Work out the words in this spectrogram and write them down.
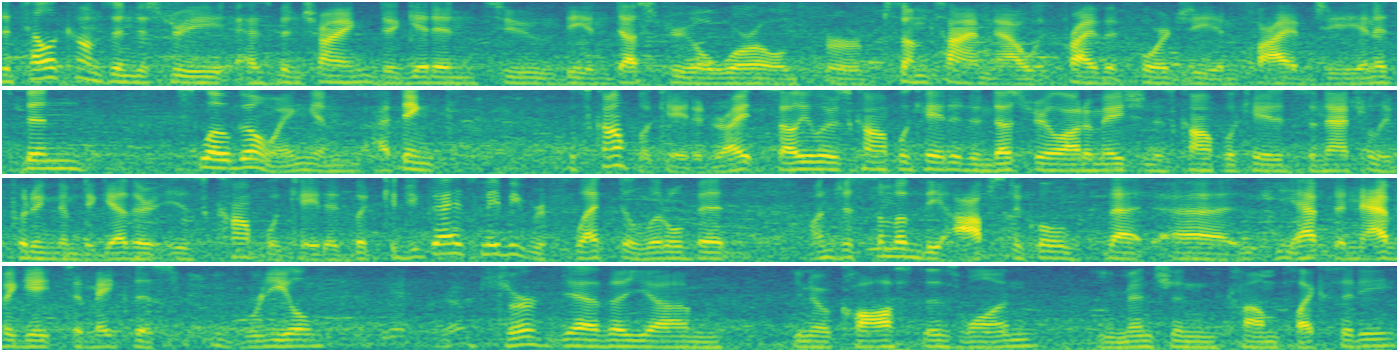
The telecoms industry has been trying to get into the industrial world for some time now with private 4G and 5G, and it's been slow going, and I think it's complicated, right? Cellular is complicated, industrial automation is complicated, so naturally putting them together is complicated. But could you guys maybe reflect a little bit on just some of the obstacles that uh, you have to navigate to make this real? Sure, yeah, the um, you know, cost is one. You mentioned complexity,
